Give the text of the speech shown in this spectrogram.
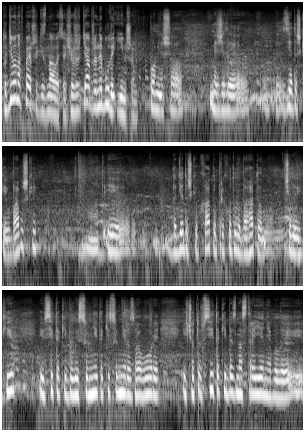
Тоді вона вперше дізналася, що життя вже не буде іншим. Помню, що ми жили з дідушки і бабушки. От, і до дідушки в хату приходило багато чоловіків, і всі такі були сумні, такі сумні розговори, і що то всі такі без настроєння були. І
